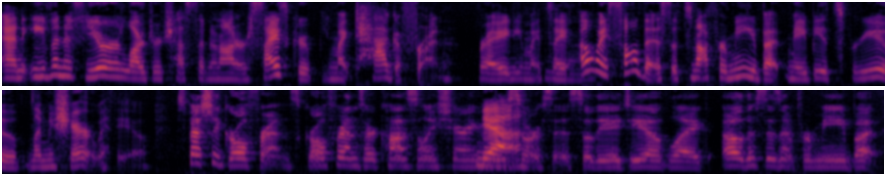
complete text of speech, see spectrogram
And even if you're a larger chested and on our size group, you might tag a friend, right? You might say, yeah. Oh, I saw this. It's not for me, but maybe it's for you. Let me share it with you. Especially girlfriends. Girlfriends are constantly sharing yeah. resources. So the idea of like, oh, this isn't for me, but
